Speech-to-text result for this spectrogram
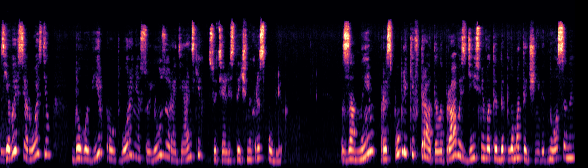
з'явився розділ Договір про утворення Союзу Радянських Соціалістичних Республік. За ним республіки втратили право здійснювати дипломатичні відносини,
